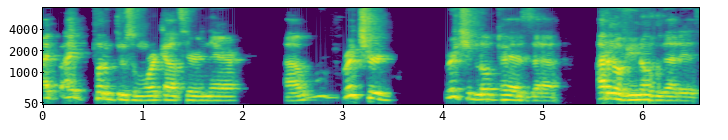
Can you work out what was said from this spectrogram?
I, I put him through some workouts here and there. Uh, Richard Richard Lopez. Uh, I don't know if you know who that is.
